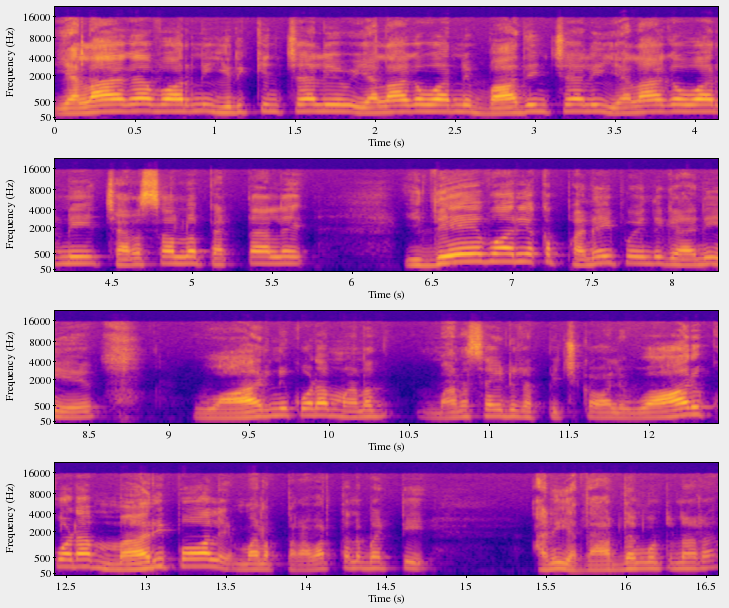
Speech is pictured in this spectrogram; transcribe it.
ఎలాగ వారిని ఇరికించాలి? ఎలాగ వారిని బాధించాలి? ఎలాగ వారిని చెరసాల్లో పెట్టాలి? ఇదే వారి యొక్క పని అయిపోయింది కానీ వారిని కూడా మన మన సైడ్ రప్పించుకోవాలి. వారు కూడా మారిపోవాలి మన ప్రవర్తన బట్టి. అని యథార్థంగా ఉంటున్నారా?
